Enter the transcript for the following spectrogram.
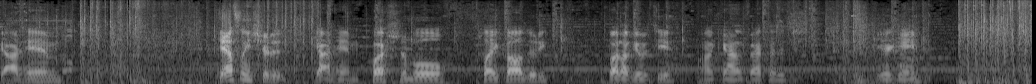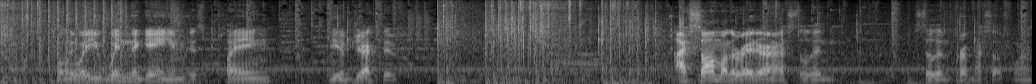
Got him. Definitely should have got him. Questionable play Call of Duty, but I'll give it to you on account of the fact that it's your game. The only way you win the game is playing the objective. I saw him on the radar and I still didn't Still didn't prep myself for him.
